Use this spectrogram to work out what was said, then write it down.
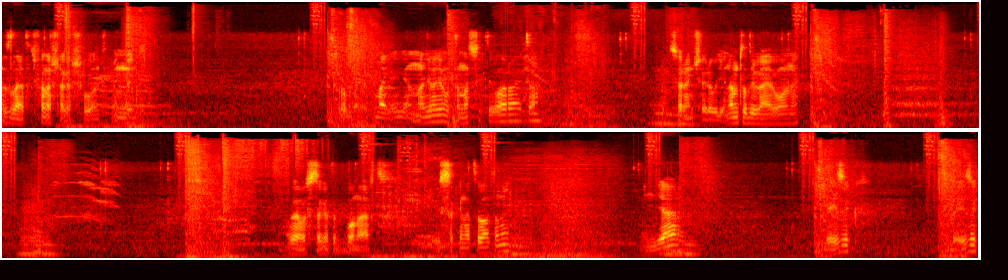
Ez lehet, hogy felesleges volt, mindegy. Próbáljuk meg, igen, nagyon jó, Tenacity van rajta. Szerencsére ugye nem tud revive-olni. Az elvesztegetett Bonárt vissza kéne tölteni. Mindjárt. Basic.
